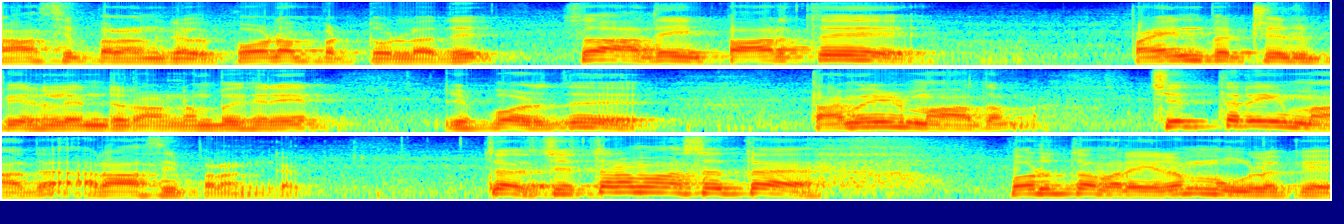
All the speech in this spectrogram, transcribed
ராசி பலன்கள் போடப்பட்டுள்ளது. ஸோ அதை பார்த்து பயன்பெற்றிருப்பீர்கள் என்று நான் நம்புகிறேன். இப்பொழுது தமிழ் மாதம் சித்திரை மாத ராசி பலன்கள். சித்திர சித்திரை மாதத்தை பொறுத்தவரையிலும் உங்களுக்கு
